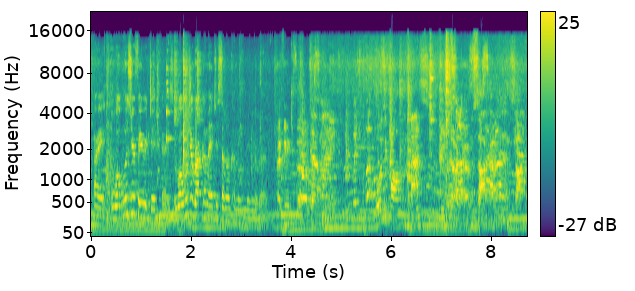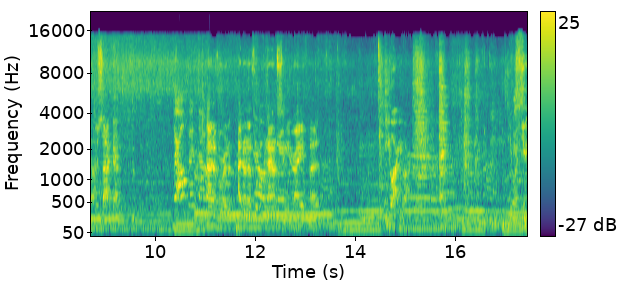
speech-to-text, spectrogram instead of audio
Uh, Alright, what was your favorite dish, guys? What would you recommend to someone coming to Europe? I think the Which, what, What was it called? Mas? Moussaka. Moussaka. Moussaka. Moussaka. They're all good though. I don't know if we're I don't know if They're we're pronouncing it right, but You are, you are. you, you,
